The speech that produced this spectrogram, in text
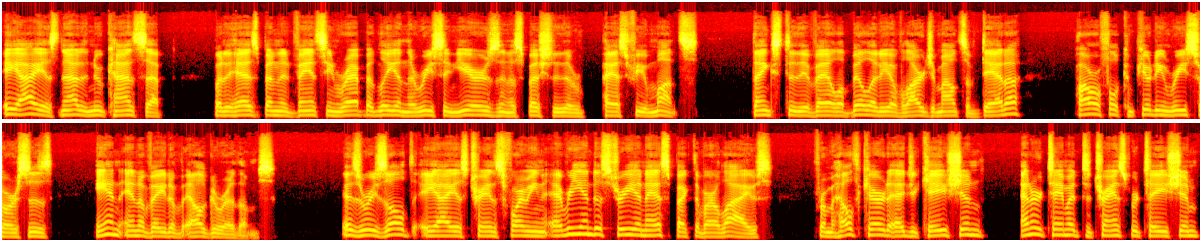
AI is not a new concept, but it has been advancing rapidly in the recent years and especially the past few months, thanks to the availability of large amounts of data, powerful computing resources, and innovative algorithms. As a result, AI is transforming every industry and aspect of our lives, from healthcare to education, entertainment to transportation,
